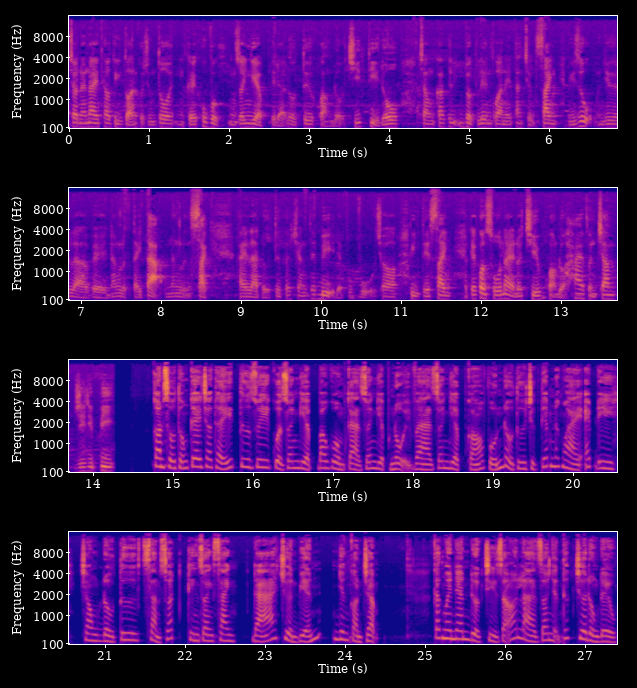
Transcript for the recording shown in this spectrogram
Cho đến nay theo tính toán của chúng tôi, cái khu vực doanh nghiệp thì đã đầu tư khoảng độ 9 tỷ đô trong các lĩnh vực liên quan đến tăng trưởng xanh, ví dụ như là về năng lực tái tạo, năng lượng sạch hay là đầu tư các trang thiết bị để phục vụ cho kinh tế xanh. Cái con số này nó chiếm khoảng độ 2% GDP con số thống kê cho thấy tư duy của doanh nghiệp bao gồm cả doanh nghiệp nội và doanh nghiệp có vốn đầu tư trực tiếp nước ngoài FDI trong đầu tư sản xuất kinh doanh xanh đã chuyển biến nhưng còn chậm. Các nguyên nhân được chỉ rõ là do nhận thức chưa đồng đều,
